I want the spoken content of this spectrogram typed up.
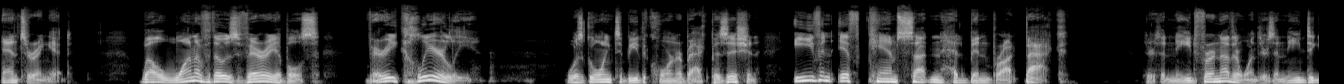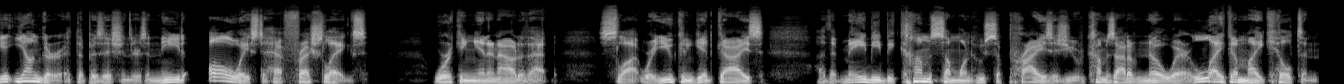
entering it. Well, one of those variables very clearly was going to be the cornerback position, even if Cam Sutton had been brought back. There's a need for another one. There's a need to get younger at the position. There's a need always to have fresh legs working in and out of that slot where you can get guys uh, that maybe becomes someone who surprises you or comes out of nowhere, like a Mike Hilton.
